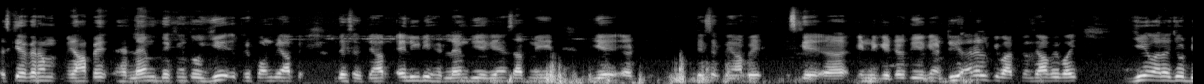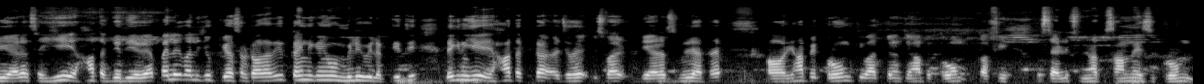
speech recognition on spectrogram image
इसके अगर हम यहाँ पे हेडलैम्प देखें तो ये थ्री पॉइंट में यहाँ पे देख सकते हैं आप एलईडी हेडलैम्प दिए गए हैं साथ में ये ये देख सकते हैं। यहाँ पे इसके इंडिकेटर दिए गए हैं। डीआरएल की बात करें तो यहाँ पे भाई, ये वाला जो डी है ये यहाँ तक दे दिया गया। पहले वाली जो केयर सल्टॉस थी कहीं ना कहीं वो मिली हुई लगती थी, लेकिन ये यहाँ तक का जो है, इस बार डीआरएल मिल जाता है। और यहाँ पे क्रोम की बात करें तो यहाँ पे क्रोम काफ़ी स्टाइलिश यहाँ पे सामने ऐसी क्रोम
